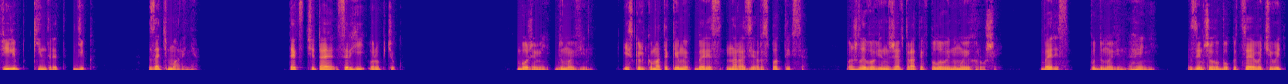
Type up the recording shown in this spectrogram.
Філіп Кіндрет Дік. Затьмарення. Текст читає Сергій Оробчук. Боже мій, думав він. І з кількома такими Беріс наразі розплатився. Можливо, він вже втратив половину моїх грошей. Беріс, подумав він, геній. З іншого боку, це, вочевидь,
